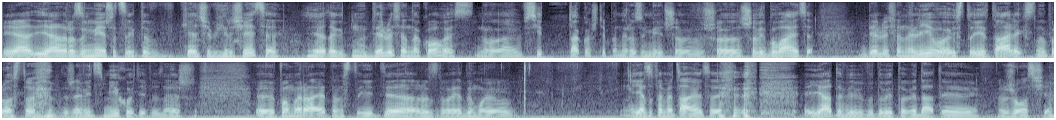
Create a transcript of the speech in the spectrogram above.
я, я розумію, що це там, кетчуп гірчиця. Я так ну, дивлюся на когось, ну, а всі також типу, не розуміють, що, що, що відбувається. Дивлюся наліво і стоїть Алекс, ну просто вже від сміху, типу, знаєш, е, помирає там стоїть. Я, я думаю, я запам'ятаю це. Я тобі буду відповідати жорстче.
